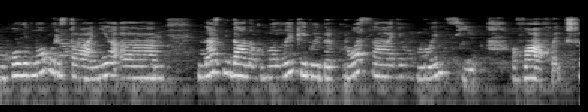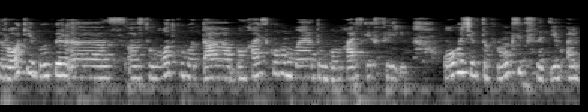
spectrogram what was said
в головному ресторані. е, На сніданок великий вибір круасанів, млинців, вафель, широкий вибір е, солодкого та болгарського меду, болгарських сирів, овочів та фруктів садів Альбени.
